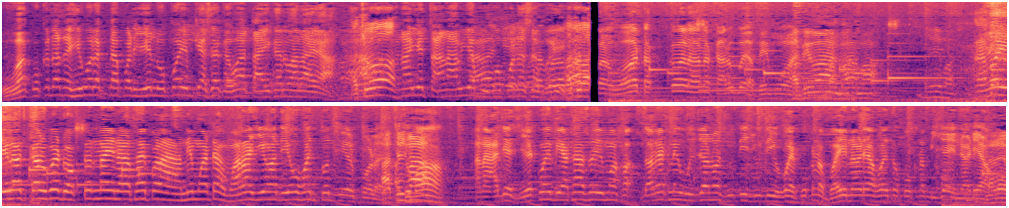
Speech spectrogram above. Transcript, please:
હુવા કોકડા નહીં ઓળખતા પણ એ લોકો એમ કે છે કે હવા ટાઈગર વાળા આયા. ના એ તાણાવીએ બૂમો પડે છે ભાઈ. હાચુ પણ વટ અક્કડ અને કારુભાઈ અભિમાન અભિમાનમાં, માં. આનો ઈલાજ કારુભાઈ ડોક્ટર ના ના થાય પણ આની માટે અમારા જેવા દેવો હોય ને તો જ મેળ પડે. અને આજે જે કોઈ બેઠા છો એમાં દરેકની ઉર્જાનો જુદી જુદી હોય. કોકને ભય નડ્યા હોય તો કોકને બીજા નડ્યા હોય.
